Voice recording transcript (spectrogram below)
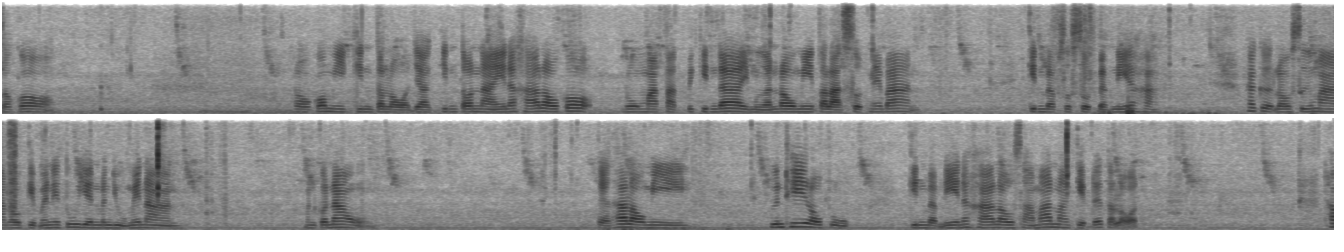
แล้วก็ เราก็มีกินตลอดอยากกินตอนไหนนะคะ เราก็ลงมาตัดไปกินได้ เหมือนเรามีตลาดสดในบ้าน กินแบบสดๆแบบนี้ค่ะถ้าเกิดเราซื้อมาเราเก็บไว้ในตู้เย็นมันอยู่ไม่นาน มันก็เน่า แต่ถ้าเรามีพื้นที่เราปลูกกินแบบนี้นะคะ เราสามารถมาเก็บได้ตลอด ถ้า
